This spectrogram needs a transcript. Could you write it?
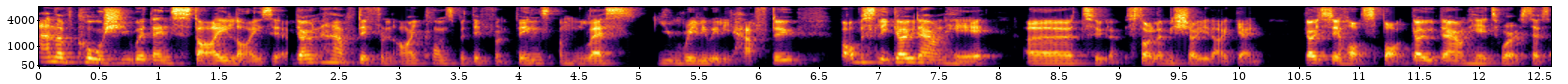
And of course, you would then stylize it. You don't have different icons for different things unless you really, really have to. But obviously, go down here uh, to, sorry, let me show you that again. Go to the hotspot, go down here to where it says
